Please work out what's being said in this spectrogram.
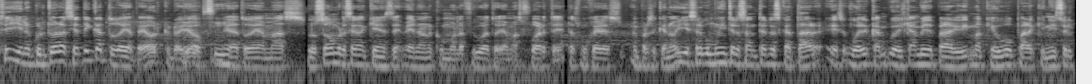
Sí, y en la cultura asiática todavía peor, creo yo. Sí. Era todavía más. Los hombres eran quienes eran como la figura todavía más fuerte. Las mujeres, me parece que no. Y es algo muy interesante rescatar. Es, fue el, cam- el cambio de paradigma que hubo para quien hizo el,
